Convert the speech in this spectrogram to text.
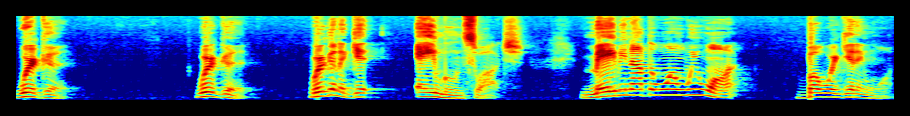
We're good. We're good. We're gonna get a moon swatch. Maybe not the one we want, but we're getting one.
